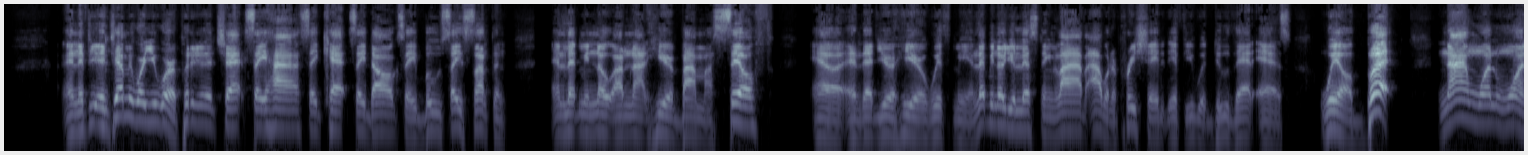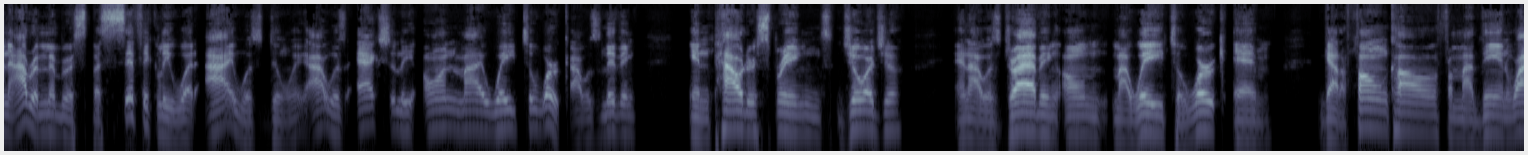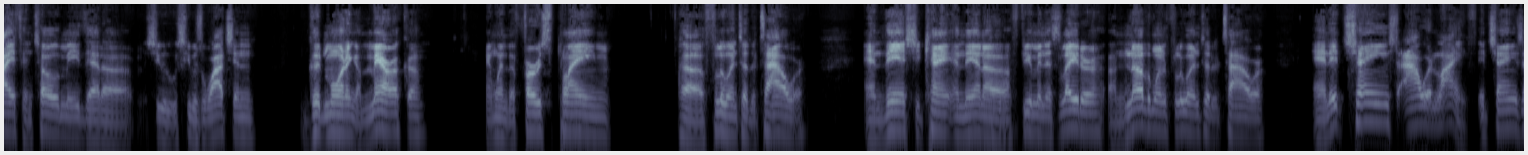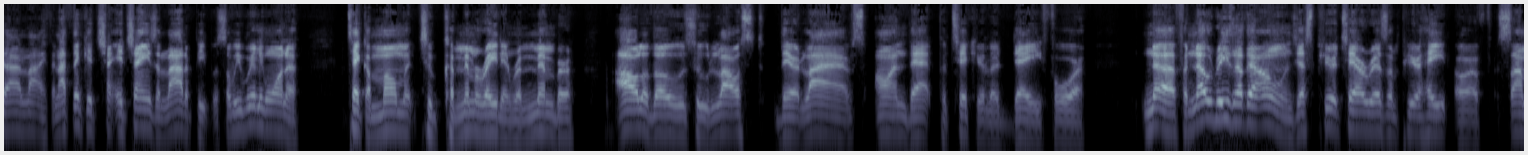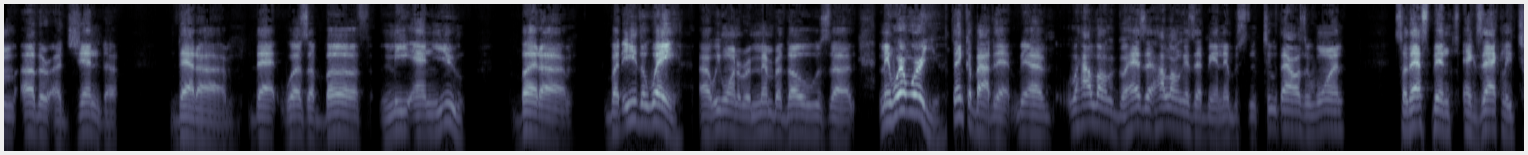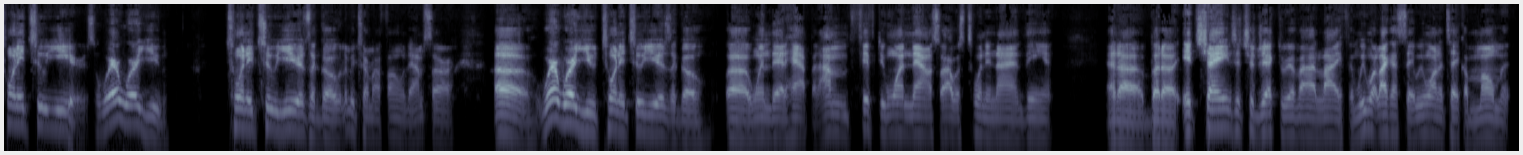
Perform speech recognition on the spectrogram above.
And if you and tell me where you were, put it in the chat. Say hi, say cat, say dog, say boo, say something, and let me know I'm not here by myself uh, and that you're here with me. And let me know you're listening live. I would appreciate it if you would do that as well. But 911, I remember specifically what I was doing. I was actually on my way to work. I was living in Powder Springs, Georgia, and I was driving on my way to work and got a phone call from my then wife and told me that uh she she was watching Good Morning America and when the first plane uh, flew into the tower. And then she came, and then a few minutes later, another one flew into the tower, and it changed our life. It changed our life, and I think it cha- it changed a lot of people. So we really want to take a moment to commemorate and remember all of those who lost their lives on that particular day for no for no reason of their own, just pure terrorism, pure hate, or some other agenda that uh that was above me and you. But uh but either way, uh, we want to remember those. Uh, I mean, where were you? Think about that. Uh, how long ago has it? How long has that been? It was in 2001, so that's been exactly 22 years. Where were you 22 years ago? Let me turn my phone down. I'm sorry. Uh, where were you 22 years ago uh, when that happened? I'm 51 now, so I was 29 then. And uh, but it changed the trajectory of our life, and we want, like I said, we want to take a moment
